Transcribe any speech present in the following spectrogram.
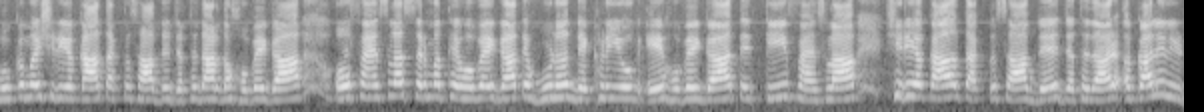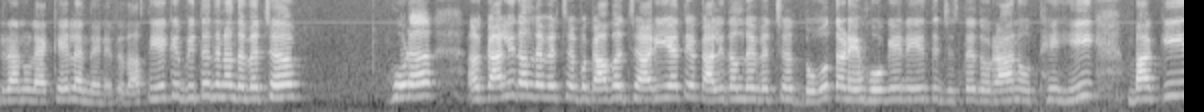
ਹੁਕਮ ਸ਼੍ਰੀ ਅਕਾਲ ਤਖਤ ਸਾਹਿਬ ਦੇ ਜਥੇਦਾਰ ਦਾ ਹੋਵੇਗਾ, ਉਹ ਫੈਸਲਾ ਸਿਰ ਮੱਥੇ ਹੋਵੇਗਾ ਤੇ ਹੁਣ ਦੇਖਣ ਯੋਗ ਇਹ ਹੋਵੇਗਾ ਤੇ ਕੀ ਫੈਸਲਾ ਸ਼੍ਰੀ ਅਕਾਲ ਤਖਤ ਸਾਹਿਬ ਦੇ ਜਥੇਦਾਰ ਅਕਾਲੀ ਲੀਡਰਾਂ ਨੂੰ ਲੈ ਕੇ ਲੈਂਦੇ ਨੇ। ਤੇ ਦੱਸਦੀ ਹੈ ਕਿ ਬੀਤੇ ਦਿਨਾਂ ਦੇ ਵਿੱਚ ਹੁਣ ਅਕਾਲੀ ਦਲ ਦੇ ਵਿੱਚ ਬਗਾਵਤ ਜਾਰੀ ਹੈ ਤੇ ਅਕਾਲੀ ਦਲ ਦੇ ਵਿੱਚ ਦੋ ਧੜੇ ਹੋ ਗਏ ਨੇ ਤੇ ਜਿਸ ਦੇ ਦੌਰਾਨ ਉੱਥੇ ਹੀ ਬਾਕੀ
